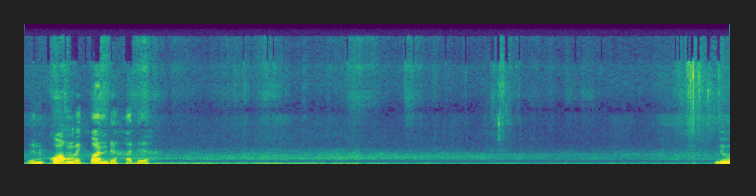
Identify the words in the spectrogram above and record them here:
เอินกวางไว้ก่อนเด้อค่ะเด้อดู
